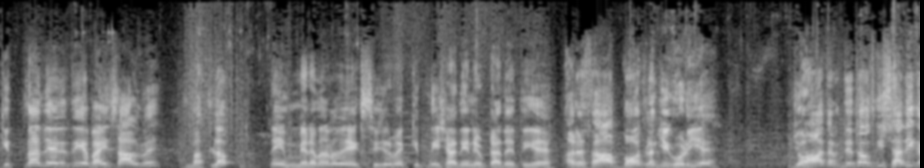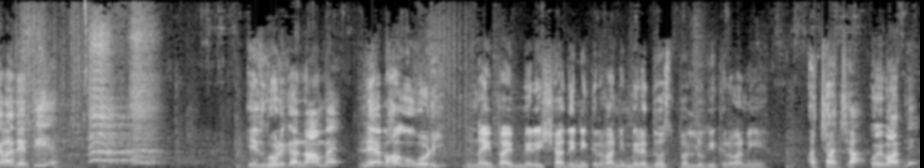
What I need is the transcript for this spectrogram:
कितना दे देती है भाई साल में? मतलब? नहीं, मेरा मतलब एक सीज़न में कितनी शादी निपटा देती है? अरे साहब, बहुत लकी घोड़ी है। जो हाथ रख देता है, उसकी शादी करा देती है। इस घोड़ी का नाम है ले भागो घोड़ी। नहीं भाई मेरी शादी नहीं करवानी मेरे दोस्त भल्लू की करवानी है। अच्छा अच्छा कोई बात नहीं।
